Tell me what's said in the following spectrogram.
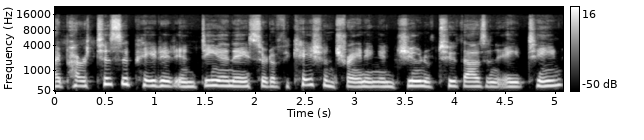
I participated in DNA certification training in June of 2018,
